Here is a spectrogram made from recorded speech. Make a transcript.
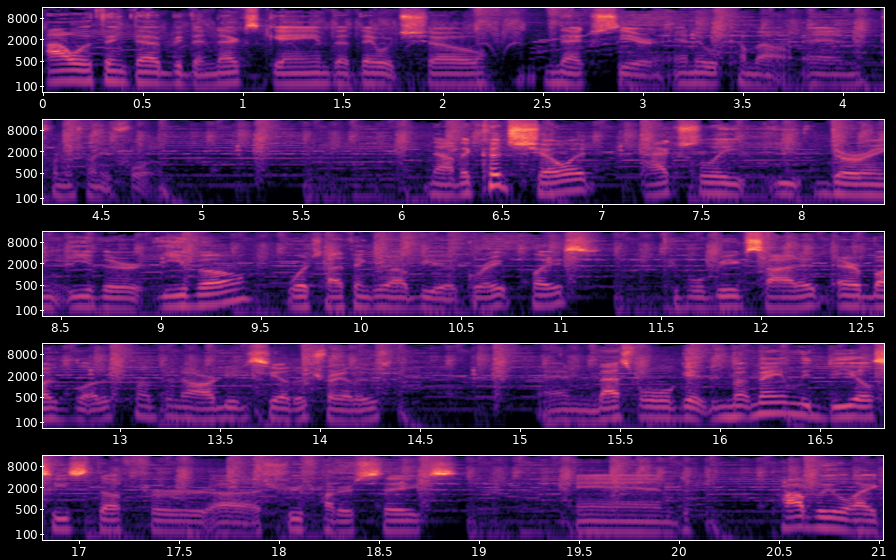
I would think that would be the next game that they would show next year, and it would come out in 2024. Now they could show it actually e- during either Evo, which I think that would be a great place. People will be excited. Everybody's blood is pumping already to see other trailers and that's where we'll get mainly DLC stuff for uh, Street Fighter 6, and probably like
